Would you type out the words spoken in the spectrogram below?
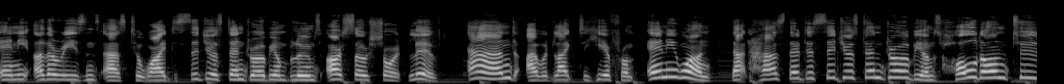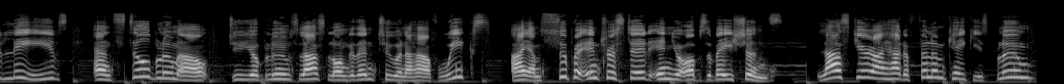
any other reasons as to why deciduous dendrobium blooms are so short-lived. And I would like to hear from anyone that has their deciduous dendrobiums hold on to leaves and still bloom out. Do your blooms last longer than two and a half weeks? I am super interested in your observations. Last year I had aphyllum keikis bloom.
